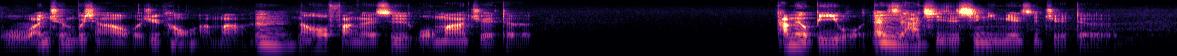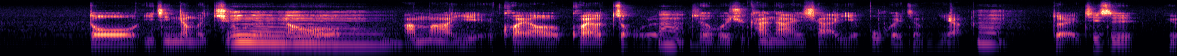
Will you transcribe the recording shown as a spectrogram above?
我完全不想要回去看我阿妈。嗯，然后反而是我妈觉得，她没有逼我，但是她其实心里面是觉得，都已经那么久了，嗯、然后阿妈也快要快要走了，嗯、就回去看她一下也不会怎么样。嗯，对，其实有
